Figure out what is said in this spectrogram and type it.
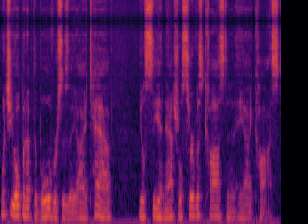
Once you open up the Bull versus AI tab, you'll see a natural service cost and an AI cost.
